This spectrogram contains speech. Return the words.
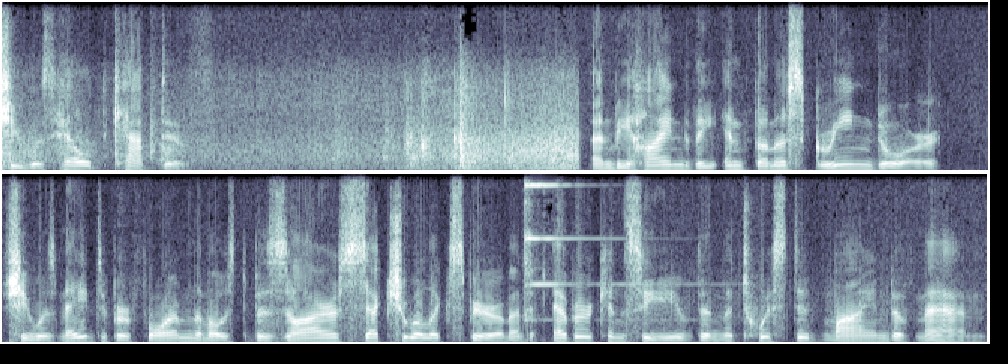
She was held captive. And behind the infamous green door She was made to perform the most bizarre sexual experiment ever conceived in the twisted mind of man.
